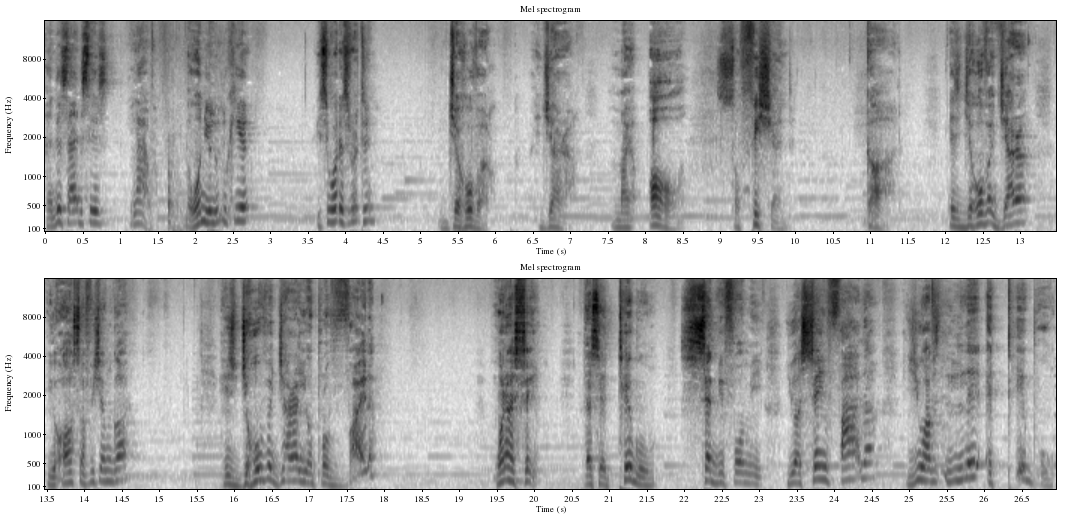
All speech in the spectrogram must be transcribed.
And this side says love. But when you look here, you see what is written? Jehovah Jireh, my all sufficient God. Is Jehovah Jireh your all sufficient God? Is Jehovah Jireh your provider? When I say there's a table set before me, you are saying, Father, you have laid a table.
